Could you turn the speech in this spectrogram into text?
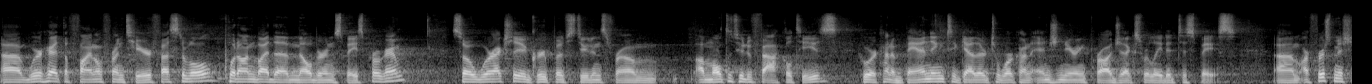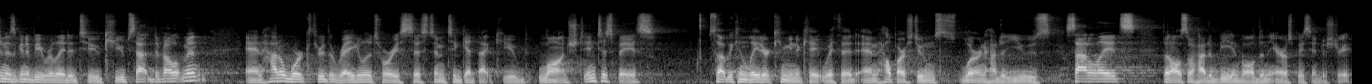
Uh, we're here at the Final Frontier Festival, put on by the Melbourne Space Program. So we're actually a group of students from a multitude of faculties who are kind of banding together to work on engineering projects related to space. Um, our first mission is going to be related to CubeSat development and how to work through the regulatory system to get that cube launched into space so that we can later communicate with it and help our students learn how to use satellites, but also how to be involved in the aerospace industry.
